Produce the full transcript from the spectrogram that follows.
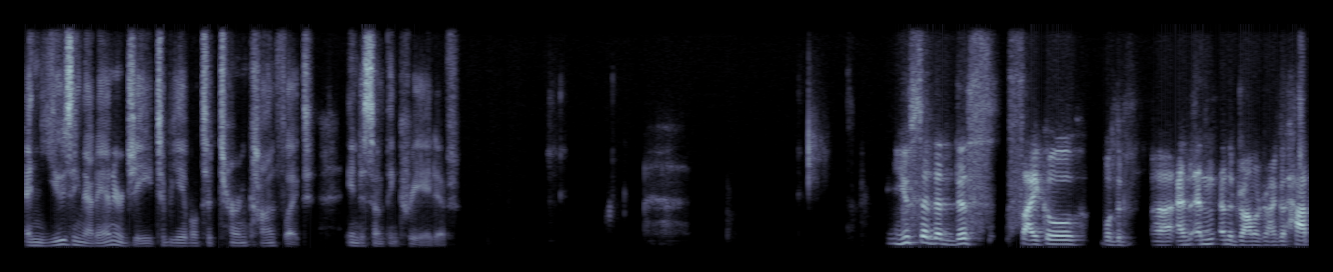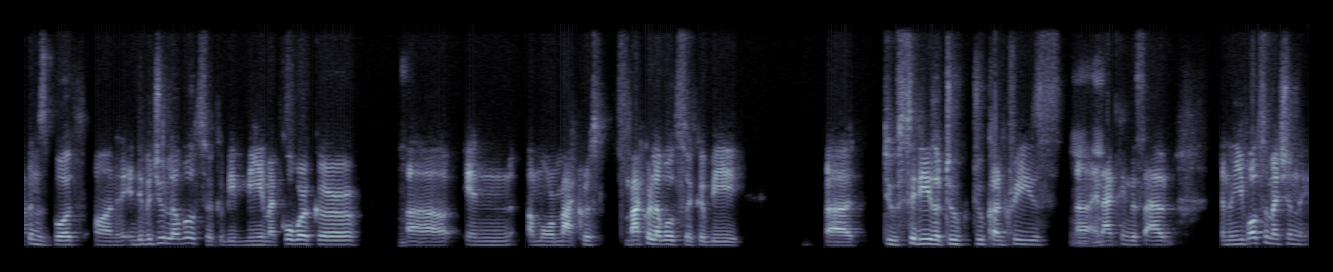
and using that energy to be able to turn conflict into something creative. You said that this cycle both the, uh, and, and, and the drama triangle happens both on an individual level. So it could be me and my coworker mm-hmm. uh, in a more macro macro level. So it could be uh, two cities or two two countries uh, mm-hmm. enacting this out and then you've also mentioned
